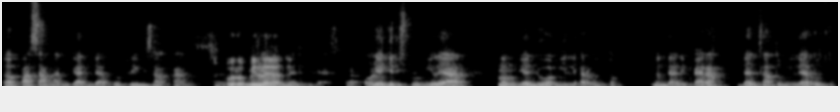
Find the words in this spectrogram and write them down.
eh, pasangan ganda putri misalkan eh, 10 miliar. dan Gracia Polio jadi 10 miliar Hmm. kemudian 2 miliar untuk medali perak dan satu miliar untuk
